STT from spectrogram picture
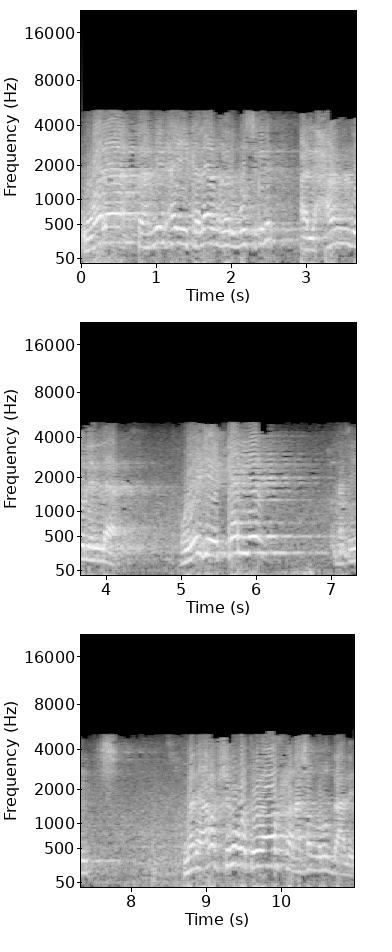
ولا فاهمين أي كلام غير بص كده الحمد لله ويجي يتكلم مفيش. ما نعرفش لغته إيه أصلا عشان نرد عليه.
